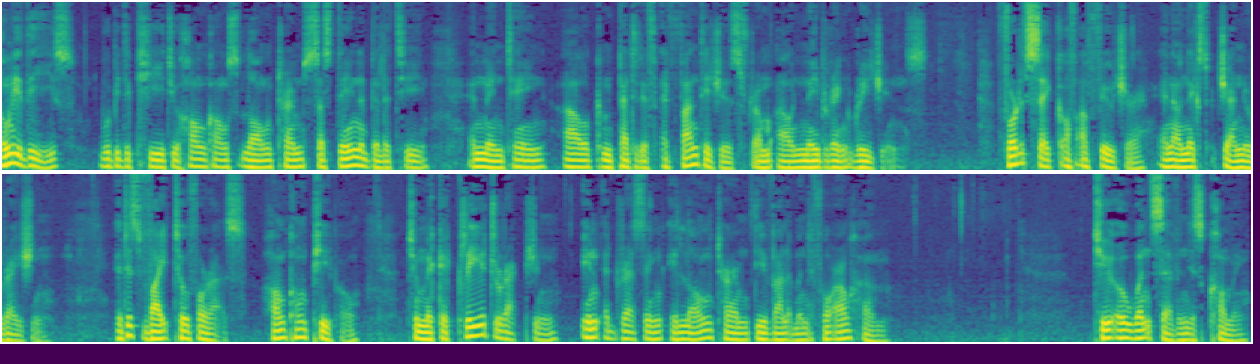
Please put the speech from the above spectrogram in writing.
Only these will be the key to Hong Kong's long term sustainability and maintain our competitive advantages from our neighboring regions. For the sake of our future and our next generation, it is vital for us, Hong Kong people, to make a clear direction in addressing a long term development for our home. 2017 is coming.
